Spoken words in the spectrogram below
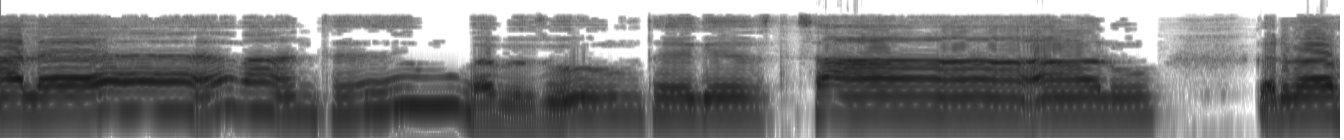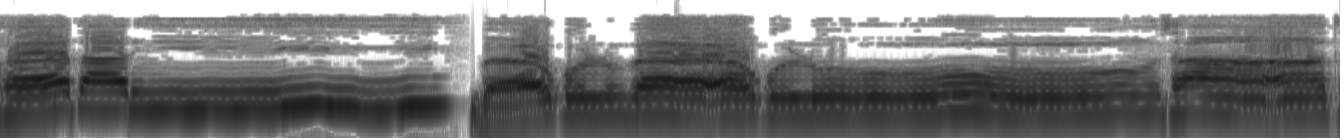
ዓለም አንትሙ በብዙ ትዕግስት ሳሉ ቅድመ ፈጣሪ በኩሉ በኩሉ ሰዓት።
